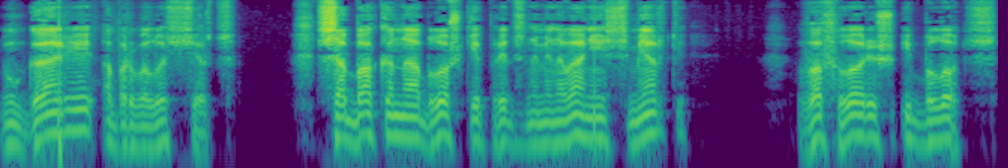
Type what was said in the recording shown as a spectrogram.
У Гарри оборвалось сердце. Собака на обложке предзнаменований смерти во Флориш и Блоц.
